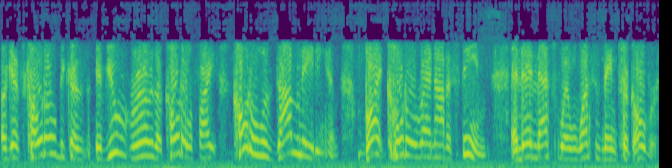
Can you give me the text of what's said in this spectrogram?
against Cotto? Because if you remember the Cotto fight, Cotto was dominating him. But Cotto ran out of steam. And then that's when what's-his-name took over.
